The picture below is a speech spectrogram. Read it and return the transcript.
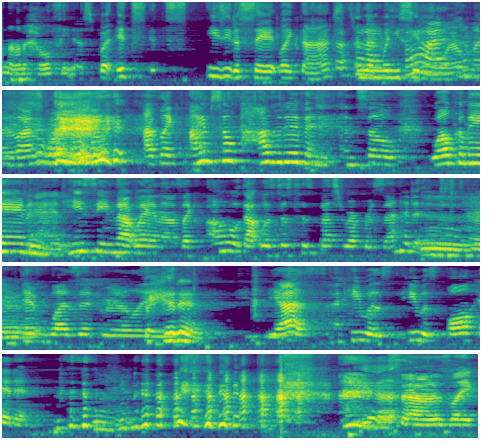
amount of healthiness. But it's it's easy to say it like that, and then when you see it in the wild, My last one, I was like, I'm so positive and, and so welcoming, mm. and he seemed that way. And then I was like, oh, that was just his best representative. Mm. It wasn't really the hidden. Yes, and he was he was all hidden. Mm. Yeah. So I was like,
